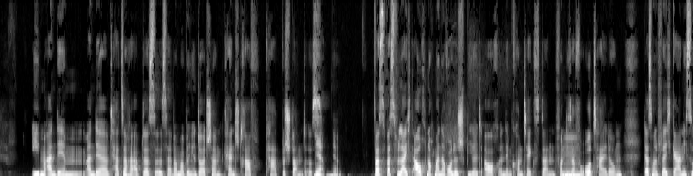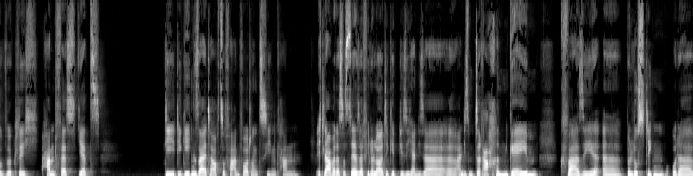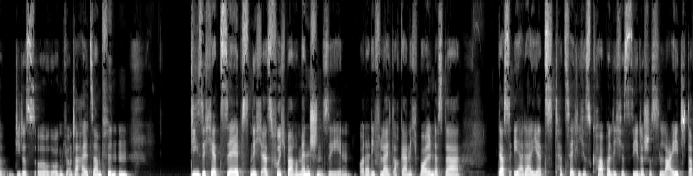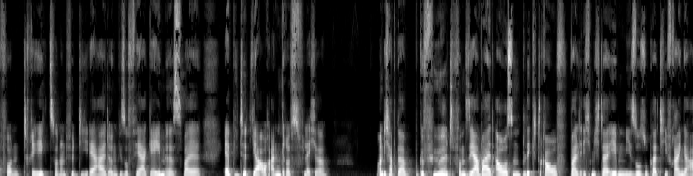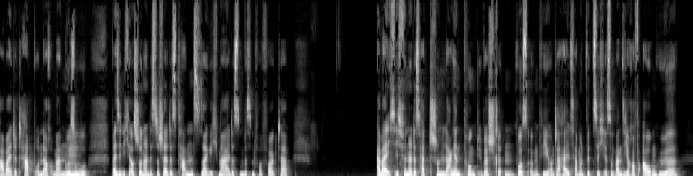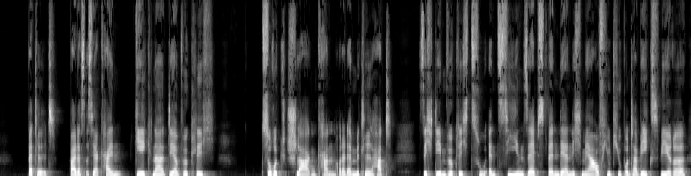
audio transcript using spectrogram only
eben an dem, an der Tatsache ab, dass äh, Cybermobbing in Deutschland kein Straftatbestand ist. Ja, ja. Was, was vielleicht auch noch mal eine Rolle spielt, auch in dem Kontext dann von dieser mhm. Verurteilung, dass man vielleicht gar nicht so wirklich handfest jetzt die, die Gegenseite auch zur Verantwortung ziehen kann. Ich glaube, dass es sehr, sehr viele Leute gibt, die sich an dieser, äh, an diesem Drachen-Game quasi äh, belustigen oder die das äh, irgendwie unterhaltsam finden, die sich jetzt selbst nicht als furchtbare Menschen sehen oder die vielleicht auch gar nicht wollen, dass da, dass er da jetzt tatsächliches körperliches, seelisches Leid davon trägt, sondern für die er halt irgendwie so fair game ist, weil er bietet ja auch Angriffsfläche. Und ich habe da gefühlt von sehr weit außen Blick drauf, weil ich mich da eben nie so super tief reingearbeitet habe und auch immer nur mhm. so, weiß ich nicht, aus journalistischer Distanz, sage ich mal, das so ein bisschen verfolgt habe. Aber ich, ich finde, das hat schon lange einen Punkt überschritten, wo es irgendwie unterhaltsam und witzig ist und man sich auch auf Augenhöhe bettelt. Weil das ist ja kein Gegner, der wirklich zurückschlagen kann oder der Mittel hat, sich dem wirklich zu entziehen, selbst wenn der nicht mehr auf YouTube unterwegs wäre,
